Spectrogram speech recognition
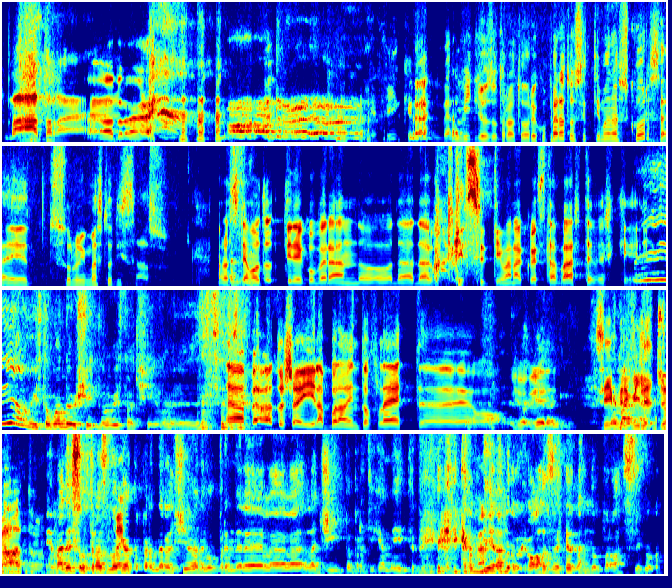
Madre. Madre. madre. Che, che meraviglioso, tra l'altro. Ho recuperato settimana scorsa e sono rimasto di sasso. Ma lo stiamo tutti recuperando da, da, qualche settimana a questa parte perché... Io l'ho visto quando è uscito, l'ho visto al cinema. Eh, vabbè, ma tu c'hai l'abbonamento flat. Eh, oh, eh, Sei privilegiato. Ma, ma, adesso ho traslocato per andare al cinema, devo prendere la, la, la Jeep praticamente, perché cambieranno cose l'anno prossimo.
